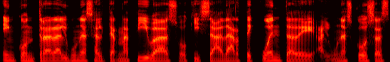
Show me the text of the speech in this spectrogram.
encontrar algunas alternativas o quizá darte cuenta de algunas cosas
